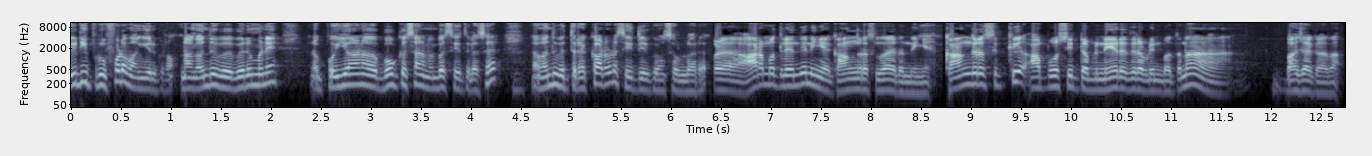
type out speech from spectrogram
ஐடி ப்ரூஃபோட வாங்கியிருக்கிறோம். நாங்கள் வந்து வெறுமனே பொய்யான போக்கஸான மெம்பர் சேர்த்துல சார் வந்து வித் ரெக்கார்டோட சேர்த்திருக்கோம் சொல்லுவார். இப்போ ஆரம்பத்துலேருந்தே நீங்கள் காங்கிரஸில் தான் இருந்தீங்க. காங்கிரஸுக்கு ஆப்போசிட் அப்படி நேர் எதிர் அப்படின்னு பார்த்தோன்னா பாஜக தான்.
